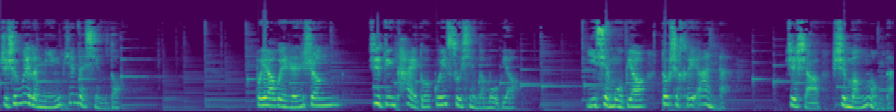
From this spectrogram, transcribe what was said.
只是为了明天的行动。不要为人生制定太多归宿性的目标，一切目标都是黑暗的，至少是朦胧的。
